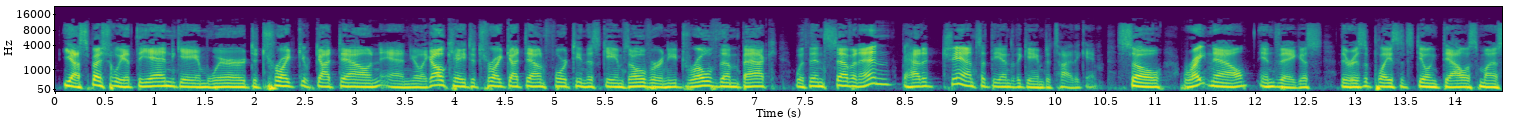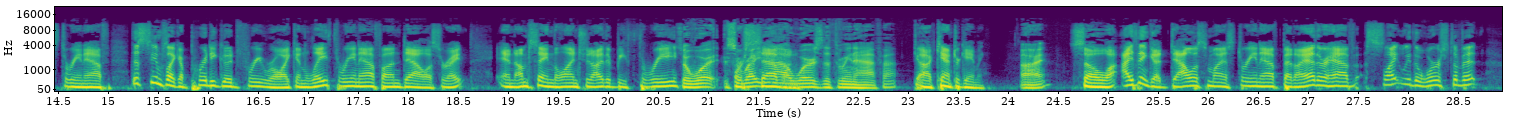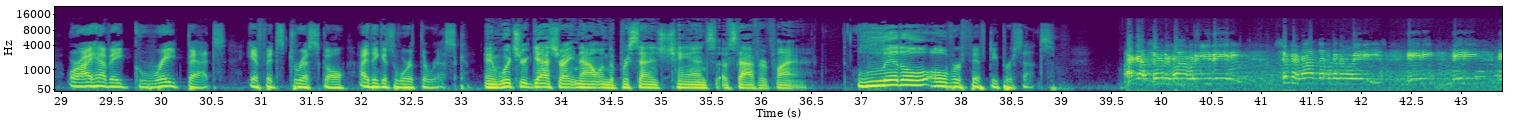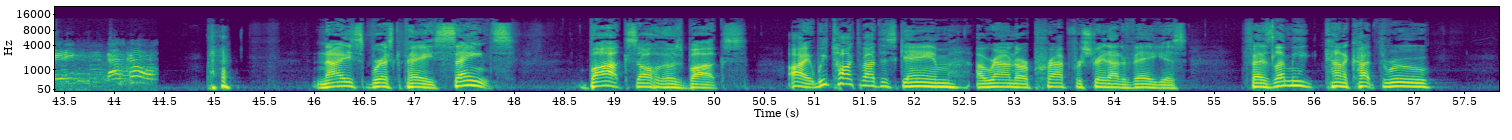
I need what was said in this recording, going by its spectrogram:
Yeah, especially at the end game where Detroit got down, and you're like, okay, Detroit got down 14, this game's over. And he drove them back within seven and had a chance at the end of the game to tie the game. So, right now in Vegas, there is a place that's dealing Dallas minus three and a half. This seems like a pretty good free roll. I can lay three and a half on Dallas, right? And I'm saying the line should either be three So where, so or right now, where's the three and a half at? uh, Cantor Gaming. All right. So uh, I think a Dallas minus three and a half bet. I either have slightly the worst of it or I have a great bet if it's Driskel. I think it's worth the risk. And what's your guess right now on the percentage chance of Stafford playing? Little over 50%. I got 75, with give 80. 75, I'm going to 80. 80, 80, 80. Last call. Nice brisk pace. Saints, Bucks. Oh, those Bucks. All right, we talked about this game around our prep for Straight Out of Vegas. Fez, let me kind of cut through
